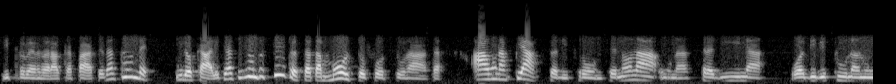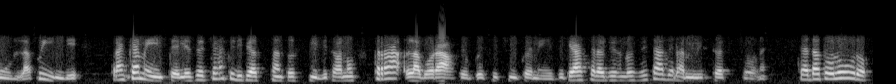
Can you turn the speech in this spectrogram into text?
il problema dall'altra parte. D'altronde i locali, Piazza Santo Spirito è stata molto fortunata, ha una piazza di fronte, non ha una stradina o addirittura nulla, quindi francamente gli esercenti di Piazza Santo Spirito hanno stralavorato in questi cinque mesi grazie alla generosità dell'amministrazione che ha dato loro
